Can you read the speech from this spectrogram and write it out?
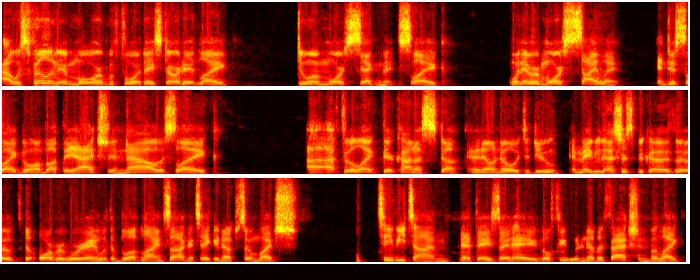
I was feeling it more before they started like doing more segments, like when they were more silent and just like going about the action. Now it's like I I feel like they're kind of stuck and they don't know what to do. And maybe that's just because of the orbit we're in with the Bloodline saga taking up so much TV time that they said, "Hey, go feud with another faction." But like,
